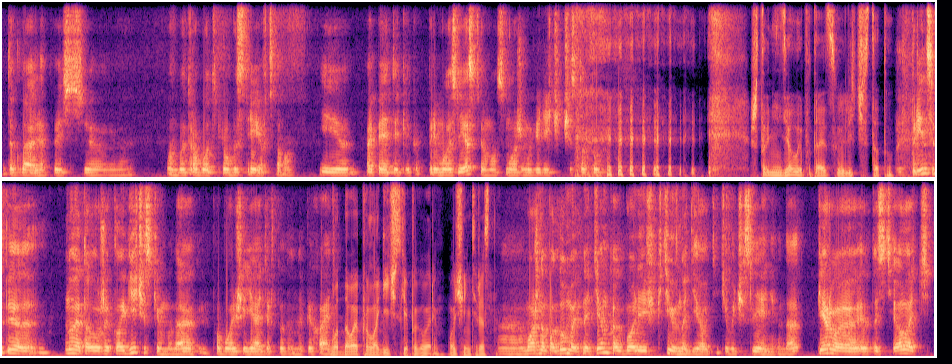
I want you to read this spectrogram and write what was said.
и так далее. То есть э, он будет работать побыстрее в целом. И опять-таки, как прямое следствие, мы сможем увеличить частоту. что не делай, пытается увеличить частоту. В принципе, ну это уже к логическим, да, побольше ядер туда напихать. Вот давай про логические поговорим, очень интересно. А, можно подумать над тем, как более эффективно делать эти вычисления, да. Первое – это сделать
